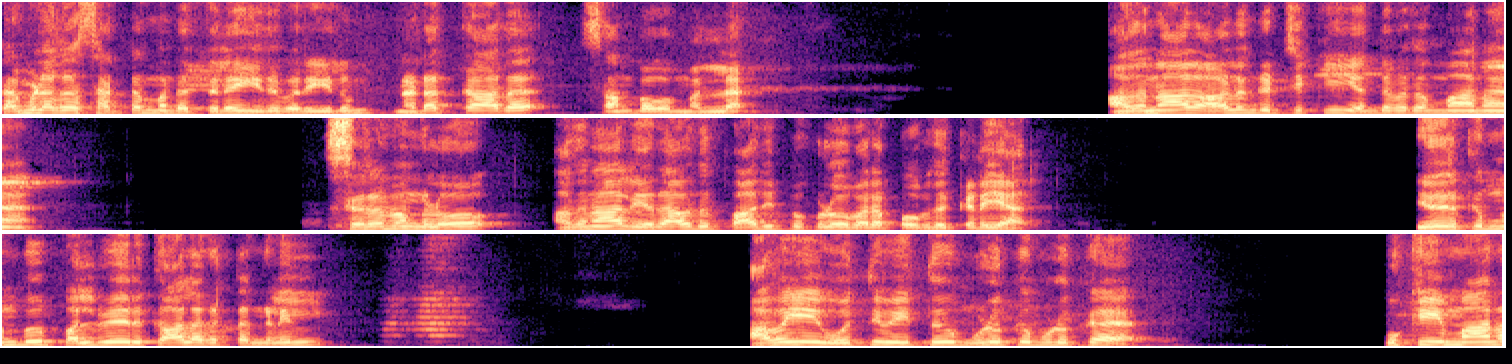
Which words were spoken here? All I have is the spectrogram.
தமிழக சட்டமன்றத்திலே இதுவரையிலும் நடக்காத சம்பவம் அல்ல. அதனால் ஆளுங்கட்சிக்கு எந்த விதமான சிரமங்களோ அதனால் ஏதாவது பாதிப்புகளோ வரப்போவது கிடையாது. இதற்கு முன்பு பல்வேறு காலகட்டங்களில் அவையை ஒத்திவைத்து முழுக்க முழுக்க முக்கியமான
